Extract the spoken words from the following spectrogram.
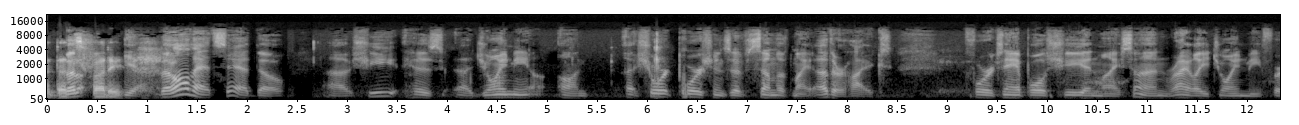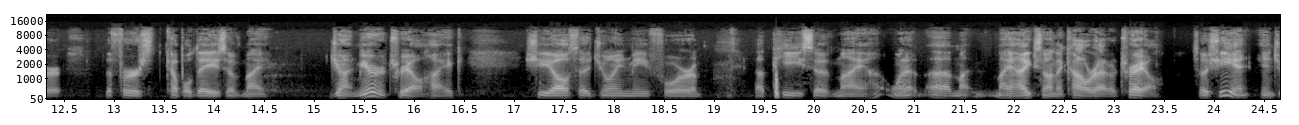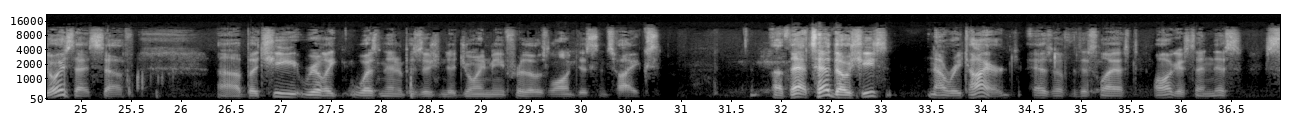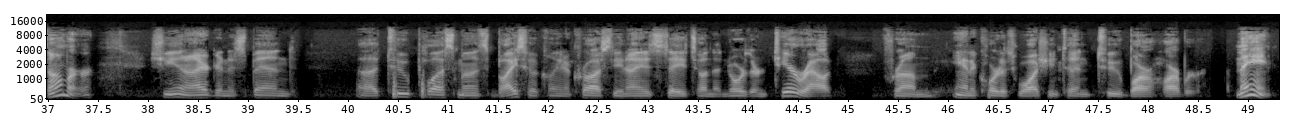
that's but, funny. Yeah, but all that said, though, uh, she has uh, joined me on uh, short portions of some of my other hikes. For example, she and my son Riley joined me for the first couple days of my John Muir Trail hike. She also joined me for a piece of my one uh, my, my, hikes on the Colorado Trail. So she enjoys that stuff. Uh, but she really wasn't in a position to join me for those long distance hikes. Uh, that said, though, she's now retired as of this last August, and this summer, she and I are going to spend uh, two plus months bicycling across the United States on the Northern Tier route from Anacortes, Washington to Bar Harbor, Maine.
